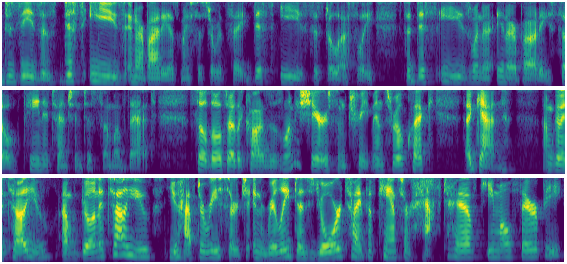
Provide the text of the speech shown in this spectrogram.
diseases, dis-ease in our body, as my sister would say. Dis-ease, Sister Leslie. It's a dis-ease when uh, in our body. So paying attention to some of that. So those are the causes. Let me share some treatments real quick. Again, I'm going to tell you, I'm going to tell you, you have to research. And really, does your type of cancer have to have chemotherapy?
